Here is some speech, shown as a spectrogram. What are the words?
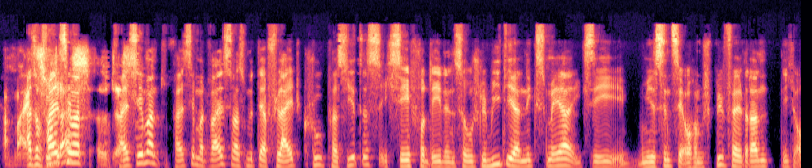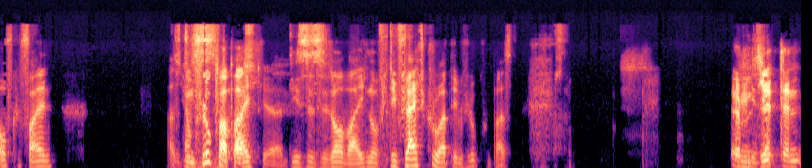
Also falls jemand, Also falls jemand, falls jemand weiß, was mit der Flight Crew passiert ist, ich sehe von denen in Social Media nichts mehr. Ich sehe, mir sind sie auch am Spielfeldrand nicht aufgefallen. Also diese Flug Saison war verpasst. Ich, äh, diese Saison war ich nur, die Flight Crew hat den Flug verpasst. Ähm, ja, dann,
